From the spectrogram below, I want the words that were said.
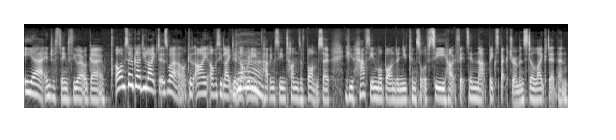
yeah, interesting to see where it'll go. Oh, I'm so glad you liked it as well because I obviously liked it, not really having seen tons of Bond. So if you have seen more Bond and you can sort of see how it fits in that big spectrum and still liked it, then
